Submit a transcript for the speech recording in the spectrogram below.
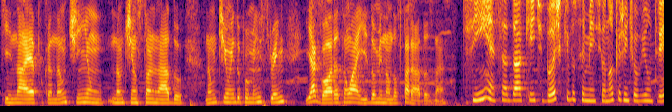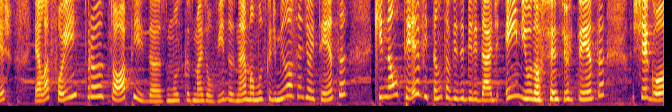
que na época não tinham, não tinham se tornado, não tinham ido pro mainstream e agora estão aí dominando as paradas, né? Sim, essa da Kate Bush que você mencionou, que a gente ouviu um trecho, ela foi pro top das músicas mais ouvidas, né? Uma música de 1980 que não teve tanta visibilidade em 1980, chegou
